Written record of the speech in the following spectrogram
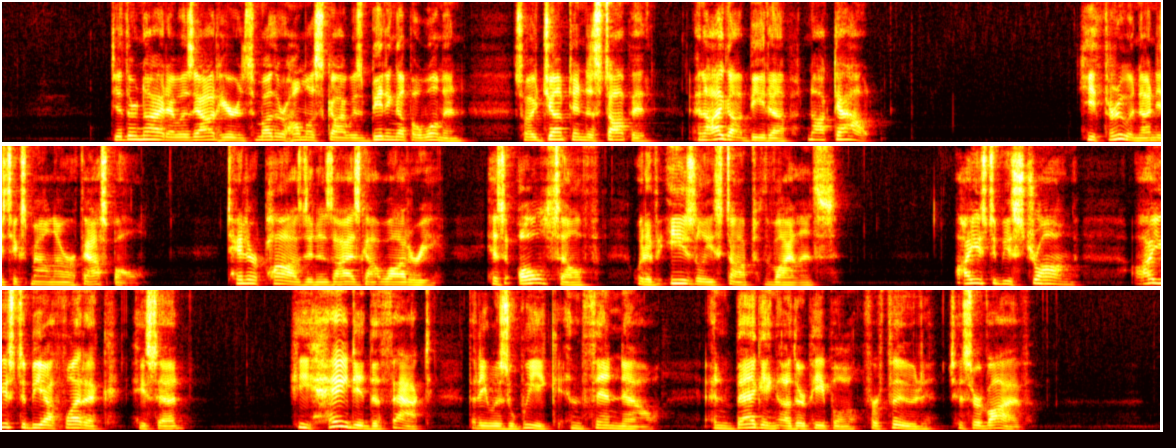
The other night I was out here and some other homeless guy was beating up a woman, so I jumped in to stop it, and I got beat up, knocked out. He threw a 96 mile an hour fastball. Taylor paused and his eyes got watery. His old self would have easily stopped the violence. I used to be strong. I used to be athletic, he said. He hated the fact that he was weak and thin now, and begging other people for food to survive.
